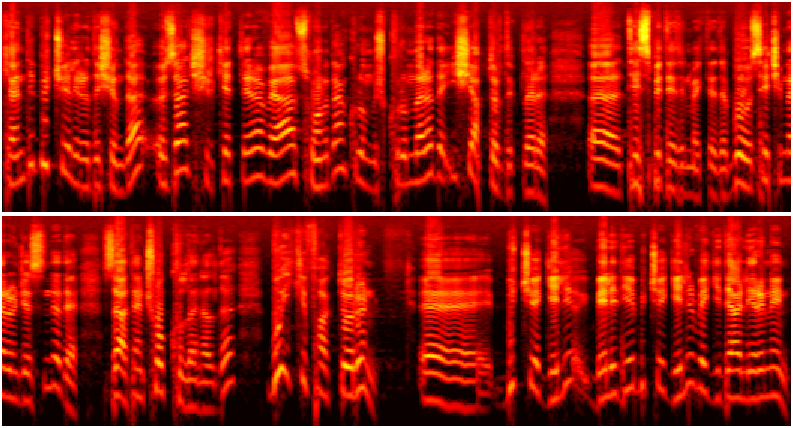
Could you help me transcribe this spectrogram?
kendi bütçeleri dışında özel şirketlere veya sonradan kurulmuş kurumlara da iş yaptırdıkları e, tespit edilmektedir. Bu seçimler öncesinde de zaten çok kullanıldı. Bu iki faktörün e, bütçe gelir, belediye bütçe gelir ve giderlerinin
